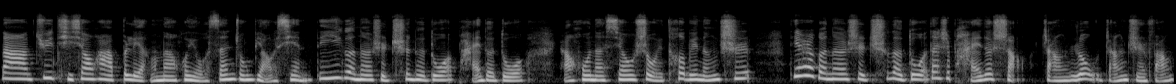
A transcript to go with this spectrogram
那具体消化不良呢，会有三种表现。第一个呢是吃的多，排的多，然后呢消瘦也特别能吃。第二个呢是吃的多，但是排的少，长肉长脂肪，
